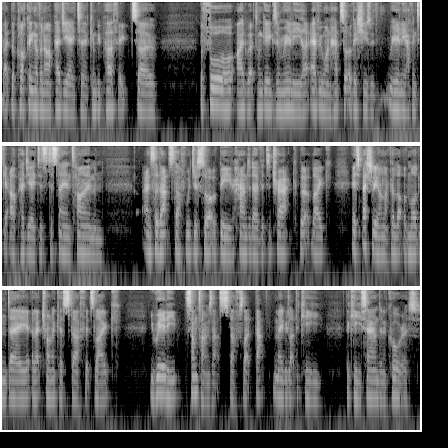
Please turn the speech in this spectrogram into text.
like the clocking of an arpeggiator can be perfect. So before I'd worked on gigs and really like everyone had sort of issues with really having to get arpeggiators to stay in time and and so that stuff would just sort of be handed over to track but like especially on like a lot of modern day electronica stuff it's like you really sometimes that stuff's like that maybe like the key the key sound in a chorus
